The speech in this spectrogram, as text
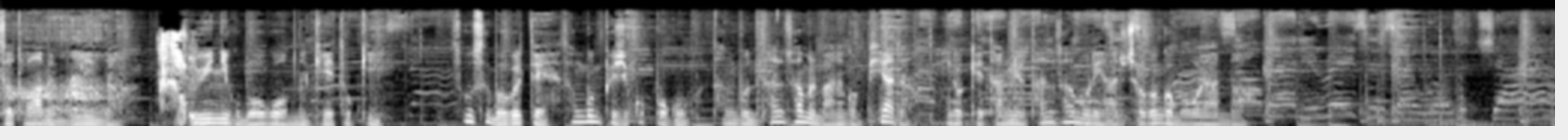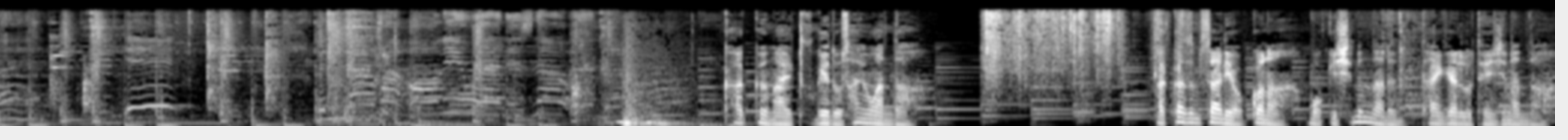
여기서 더하면 물린다. 주인이고 뭐고 없는 개 토끼. 소스 먹을 때 성분 표시 꼭 보고 당분 탄수화물 많은 건 피하자. 이렇게 당류 탄수화물이 아주 적은 거 먹어야 한다. 가끔 알 두 개도 사용한다. 닭가슴살이 없거나 먹기 싫은 날은 달걀로 대신한다.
